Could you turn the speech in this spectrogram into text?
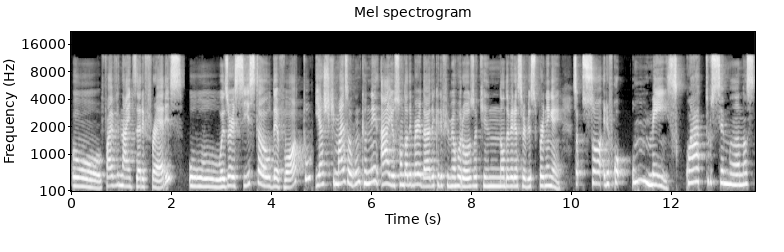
o Five Nights at Freddy's, o Exorcista, o Devoto, e acho que mais algum que eu nem. Ah, e o Som da Liberdade, aquele filme horroroso que não deveria ser visto por ninguém. Só, só ele ficou um mês, quatro semanas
